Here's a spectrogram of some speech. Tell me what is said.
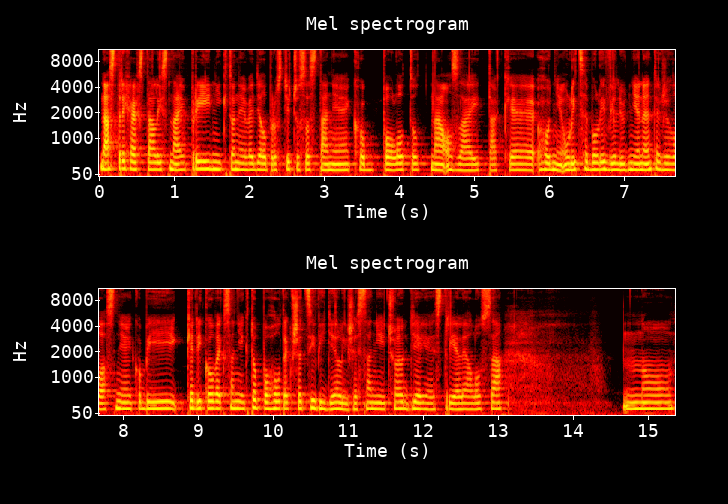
na strechách stali snajpri, nikto nevedel proste, čo sa stane, ako bolo to naozaj také, hodne ulice boli vyľudnené, takže vlastne akoby kedykoľvek sa niekto pohol, tak všetci videli, že sa niečo deje, strieľalo sa. No,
